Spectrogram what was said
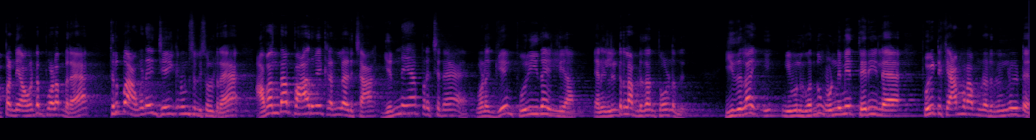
அப்போ நீ அவன்கிட்ட புலம்புற. திரும்ப அவனே ஜெயிக்கணும்னு சொல்லி சொல்கிற அவன் தான் பார்வை கண்ணில் அடிச்சான். என்னையா பிரச்சனை? உனக்கு கேம் புரியுதா இல்லையா? எனக்கு லிட்டரலாக அப்படி தான் தோணுது. இதெல்லாம் இ- இவனுக்கு வந்து ஒன்றுமே தெரியல. போயிட்டு கேமரா முன்னாடி நின்றுட்டு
